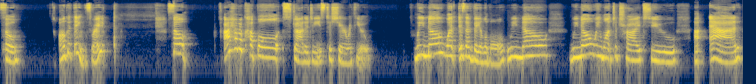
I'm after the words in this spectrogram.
So all good things, right? So I have a couple strategies to share with you. We know what is available. We know we know we want to try to uh, add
